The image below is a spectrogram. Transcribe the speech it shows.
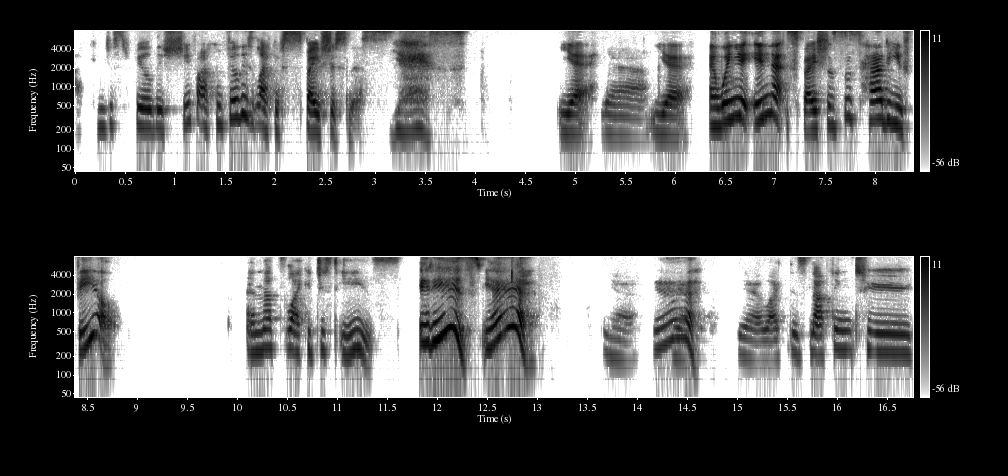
I can just feel this shift. I can feel this like of spaciousness. yes yeah Yeah. yeah and when you're in that spaciousness how do you feel And that's like it just is. it is yeah Yeah. yeah Yeah. Like there's nothing to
